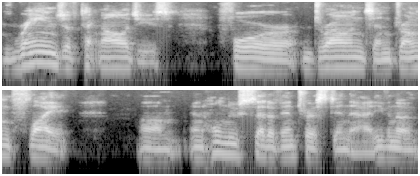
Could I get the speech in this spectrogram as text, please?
range of technologies for drones and drone flight um, and a whole new set of interest in that even though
